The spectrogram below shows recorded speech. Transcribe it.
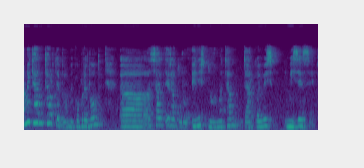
ამით არ მთავრდება, მეგობრებო, სალიტერატურო ენის ნორმათა დარღვევის მიზეზები.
